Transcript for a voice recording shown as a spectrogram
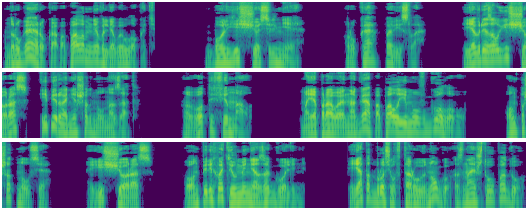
Другая рука попала мне в левый локоть. Боль еще сильнее. Рука повисла. Я врезал еще раз, и пиранья шагнул назад. Вот и финал. Моя правая нога попала ему в голову. Он пошатнулся. Еще раз. Он перехватил меня за голень. Я подбросил вторую ногу, зная, что упаду.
